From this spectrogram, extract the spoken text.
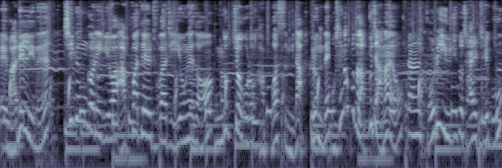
네, 마릴리는 치근거리기와 아쿠아테일 두 가지 이용해서 공격적으로 가보았습니다. 그런데 뭐 생각보다 나쁘지 않아요. 일단 거리 유지도 잘 되고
